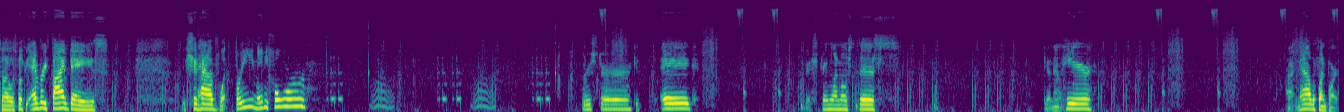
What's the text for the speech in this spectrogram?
So it's supposed to be every five days. We should have, what, three, maybe four? Rooster, get egg. Okay, streamline most of this. Getting out here. Alright, now the fun part.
